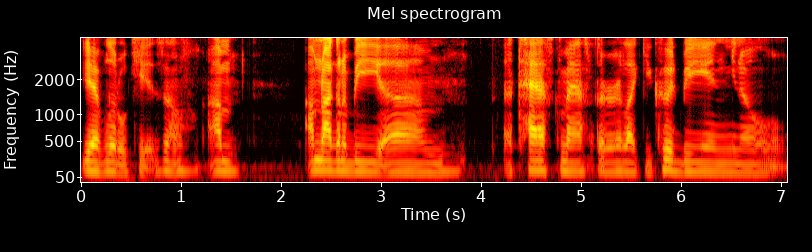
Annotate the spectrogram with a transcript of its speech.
you have little kids. Now, I'm I'm not gonna be um, a taskmaster like you could be, and you know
